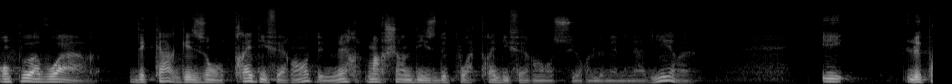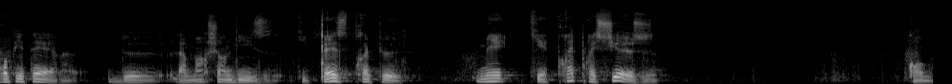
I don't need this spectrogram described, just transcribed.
on peut avoir des cargaisons très différentes, des marchandises de poids très différents sur le même navire, et le propriétaire de la marchandise qui pèse très peu, mais qui est très précieuse, comme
